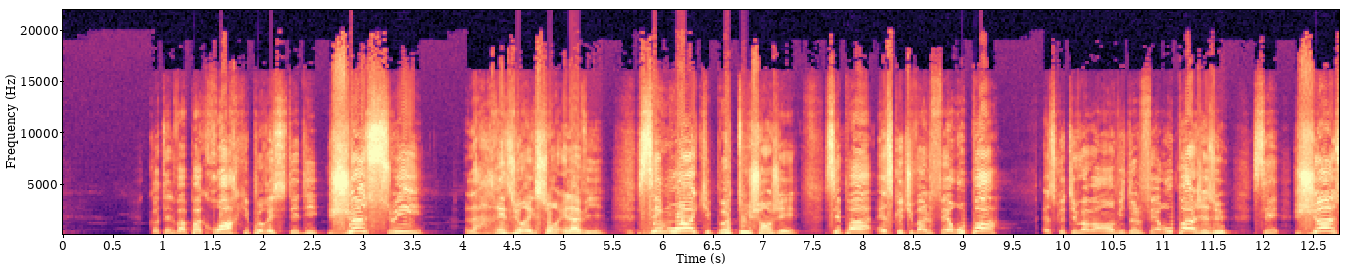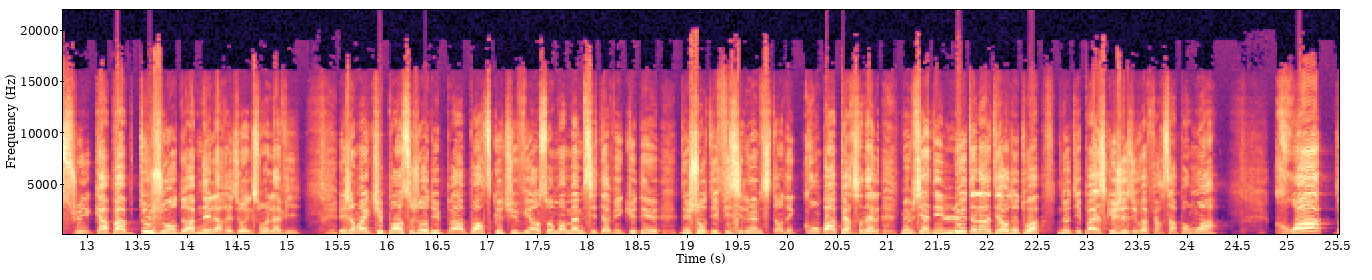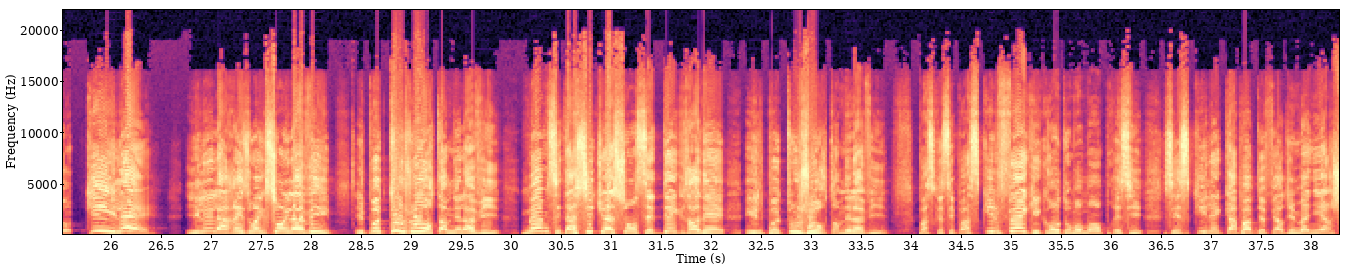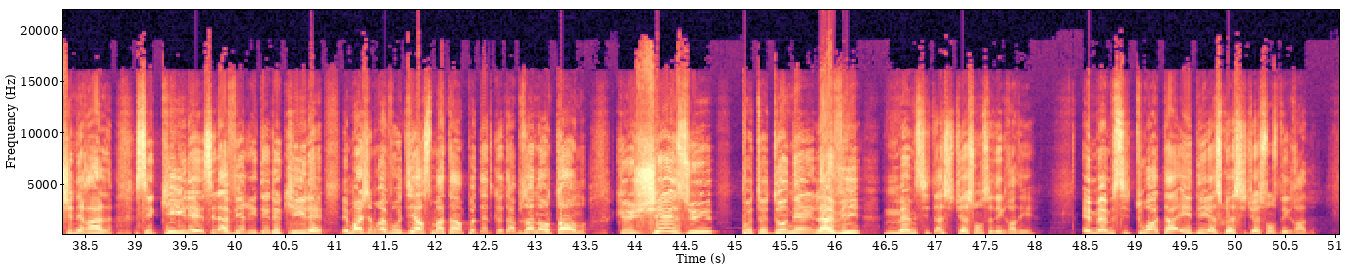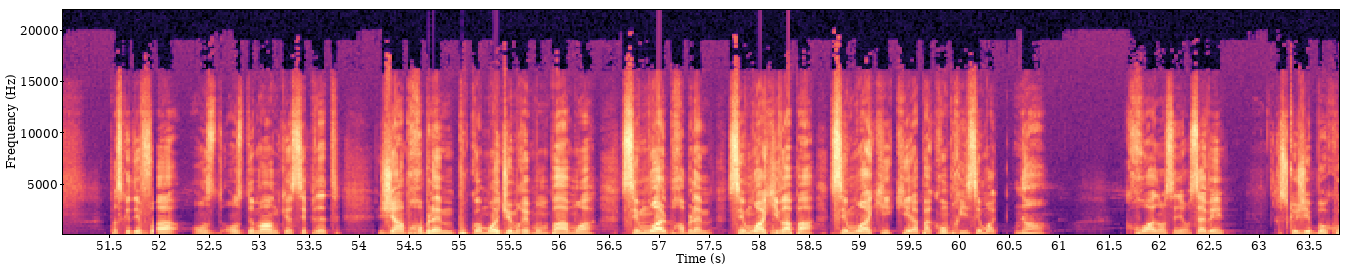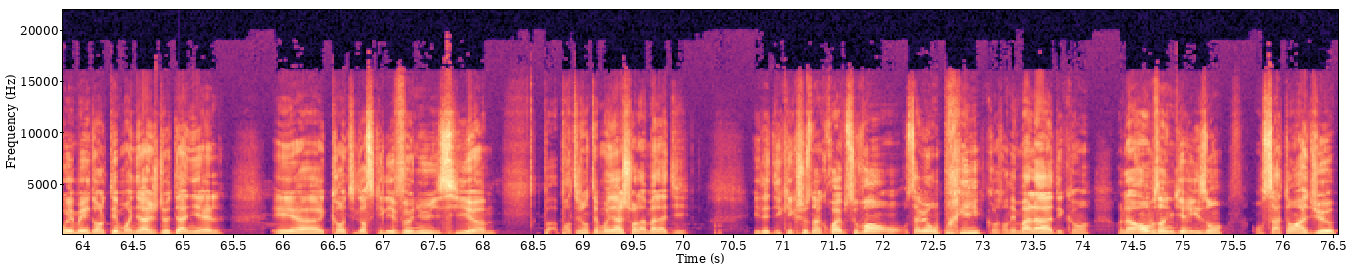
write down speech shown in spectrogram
quand elle ne va pas croire qu'il peut réciter, il dit, je suis la résurrection et la vie. C'est moi qui peux tout changer. C'est pas est-ce que tu vas le faire ou pas? Est-ce que tu vas avoir envie de le faire ou pas, Jésus? C'est je suis capable toujours de amener la résurrection et la vie. Et j'aimerais que tu penses aujourd'hui, peu importe ce que tu vis en ce moment, même si tu as vécu des, des, choses difficiles, même si tu as des combats personnels, même s'il y a des luttes à l'intérieur de toi, ne dis pas est-ce que Jésus va faire ça pour moi? Crois dans qui il est il est la résurrection et la vie. Il peut toujours t'amener la vie. Même si ta situation s'est dégradée, il peut toujours t'amener la vie. Parce que c'est pas ce qu'il fait qui compte au moment précis. C'est ce qu'il est capable de faire d'une manière générale. C'est qui il est. C'est la vérité de qui il est. Et moi, j'aimerais vous dire ce matin, peut-être que tu as besoin d'entendre que Jésus peut te donner la vie, même si ta situation s'est dégradée. Et même si toi, tu as aidé à ce que la situation se dégrade. Parce que des fois, on, se demande que c'est peut-être j'ai un problème. Pourquoi moi Dieu me répond pas à moi? C'est moi le problème. C'est moi qui va pas. C'est moi qui qui pas compris. C'est moi. Non. Crois dans le Seigneur. Vous savez, ce que j'ai beaucoup aimé dans le témoignage de Daniel et euh, quand lorsqu'il est venu ici euh, porter son témoignage sur la maladie, il a dit quelque chose d'incroyable. Souvent, vous savez, on prie quand on est malade et quand on a vraiment besoin d'une guérison, on s'attend à Dieu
